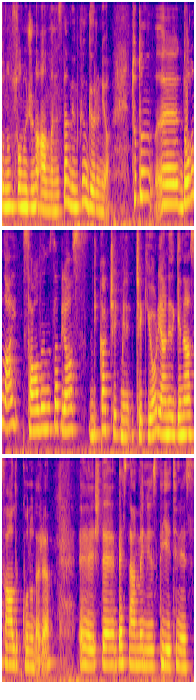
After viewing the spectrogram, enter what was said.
bunun sonucunu almanız da mümkün görünüyor. Tutun e, dolunay sağlığınıza biraz dikkat çekmeni, çekiyor. Yani genel sağlık konuları e, işte beslenmeniz diyetiniz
